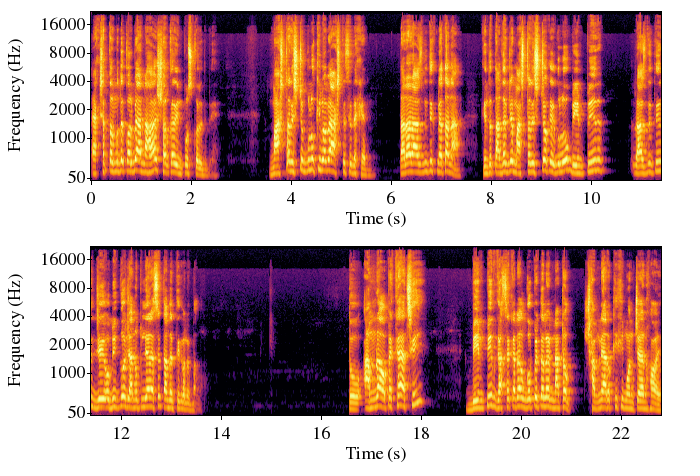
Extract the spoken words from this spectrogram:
এক সপ্তাহের মধ্যে করবে আর না হয় সরকার ইম্পোজ করে দিবে। মাস্টার স্ট্রোকগুলো কীভাবে আসতেছে দেখেন তারা রাজনৈতিক নেতা না, কিন্তু তাদের যে মাস্টার স্ট্রোক এগুলো বিএনপির রাজনীতির যে অভিজ্ঞ জানুপ্লেয়ার আছে তাদের থেকে অনেক ভালো। তো আমরা অপেক্ষা আছি বিএনপির গাছে কাটাল গোপে তেলের নাটক, সামনে আরও কি কি মঞ্চায়ন হয়?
